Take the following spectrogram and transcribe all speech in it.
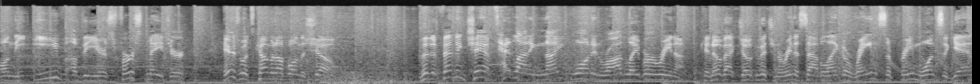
on the eve of the year's first major. Here's what's coming up on the show. The defending champs headlining night one in Rod Laver Arena. Can Novak Djokovic and Aryna Sabalenka reign supreme once again?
